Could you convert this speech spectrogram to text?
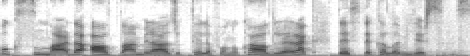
Bu kısımlarda alttan birazcık telefonu kaldırarak destek alabilirsiniz.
